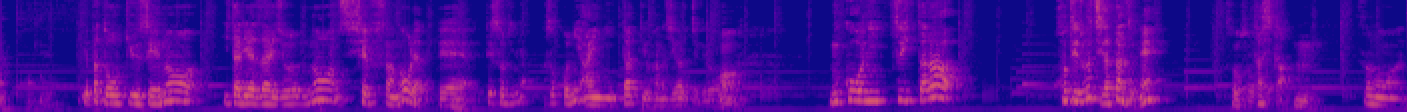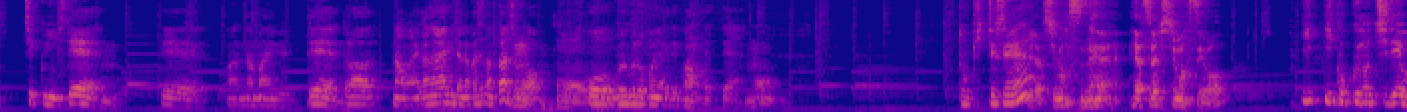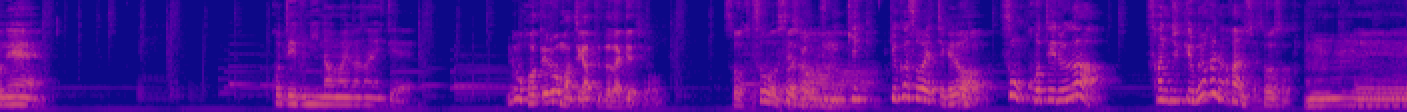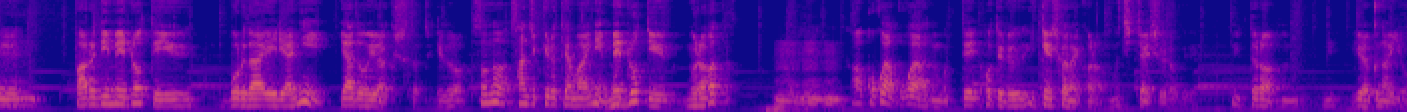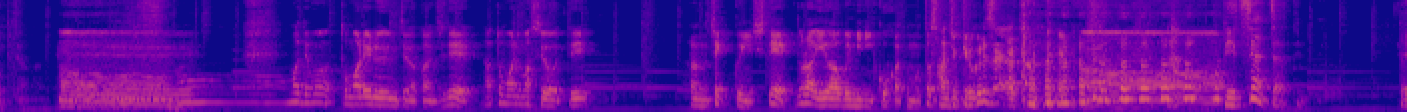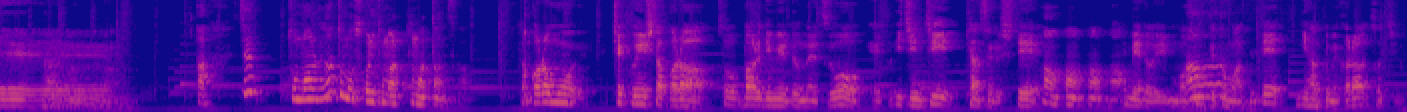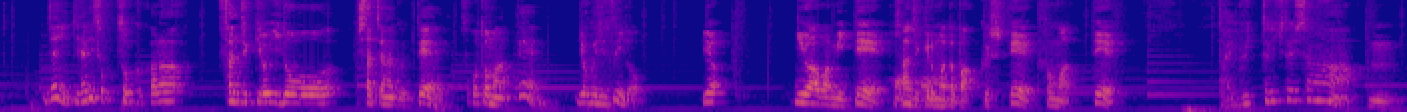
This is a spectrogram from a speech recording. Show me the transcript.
やっぱ同級生のイタリア在住のシェフさんが俺やって、で、それに、そこに会いに行ったっていう話があるっちゃけど、あ向こうに着いたら、ホテルが違ったんですよね。そうそう。確か。うん。その、チェックインして、うんで、まあ、名前言って、たら、名前がないみたいな感じになったんでしょ、うんこう、Google 翻訳でパッてやって。うんもドキってせう、いんや、しますね。いや、それはしますよ。い異国の地でよね。ホテルに名前がないて。でもホテルを間違ってただけでしょ？そうそう。そう、そうやろでしょ？うん結局はそうやっちゃけど、そのホテルが30キロぐらい離れてたんですよ。そうそう。えーバルディメロっていうボルダーエリアに宿を予約してたんだけど、その30キロ手前にメロっていう村があったんですうんうんあ、ここや、ここやと思って、ホテル一軒しかないから、もうちっちゃい集落で。行ったら、うん予約ないよ、みたいな。うん。あまあでも、泊まれるみたいな感じで、あ、泊まれますよって、あの、チェックインして、ドラ岩場見に行こうかと思ったら30キロぐらいずーっと。別やっちゃって。えなるあ、じゃあ、泊まるなともそこに泊ま泊まったんですか？だからもう、チェックインしたから、そう、バルディメルドのやつを、えっ、と、1日キャンセルして、はんはんはメロに戻って泊まって、2泊目からそっち。じゃあいきなりそ、そこから30キロ移動したんじゃなくて、そこ泊まって、翌日移動。いや、岩場見て、はあはあ30キロまたバックして、泊まって、だいぶ行ったり来たりしたな。うん。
